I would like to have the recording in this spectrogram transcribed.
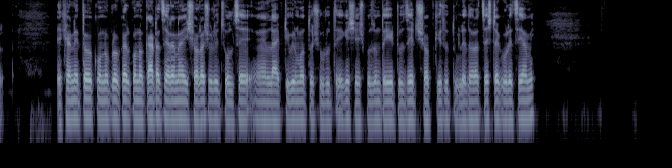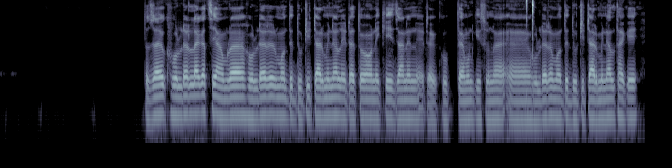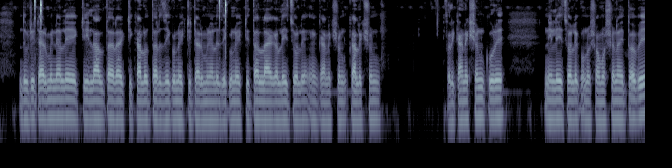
এখানে তো কোনো প্রকার কোনো কাটাছেঁড়া নাই, সরাসরি চলছে লাইভ টিভির মতো শুরু থেকে শেষ পর্যন্ত এ টু জেড সব কিছু তুলে ধরার চেষ্টা করেছি আমি। তো যাই হোক হোল্ডার লাগাচ্ছি। আমরা হোল্ডারের মধ্যে দুটি টার্মিনাল এটা তো অনেকেই জানেন, এটা খুব তেমন কিছু না হোল্ডারের মধ্যে দুটি টার্মিনাল থাকে। দুটি টার্মিনালে একটি লাল তার আর একটি কালো তার, যে কোনো একটি টার্মিনালে যে কোনো একটি তার লাগালেই চলে। কানেকশন, কালেকশন সরি কানেকশন করে নিলেই চলে, কোনো সমস্যা নাই। তবে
